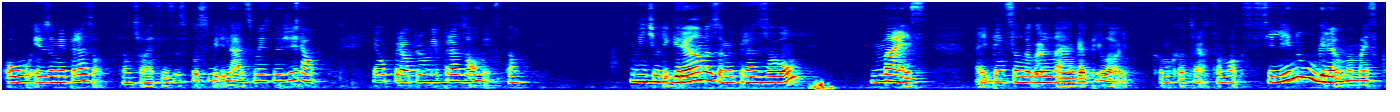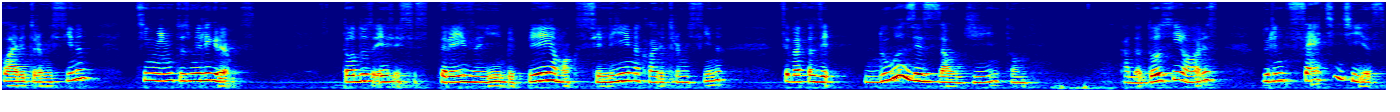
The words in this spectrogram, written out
ou esomeprazol. Então, são essas as possibilidades, mas no geral é o próprio omeprazol mesmo. Então, 20 miligramas omeprazol, mais, aí pensando agora na H. pylori, como que eu trato? Amoxicilina 1 grama mais claritromicina 500 miligramas. Todos esses três aí, BP, amoxicilina, claritromicina, você vai fazer duas vezes ao dia, então, cada 12 horas, durante 7 dias.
